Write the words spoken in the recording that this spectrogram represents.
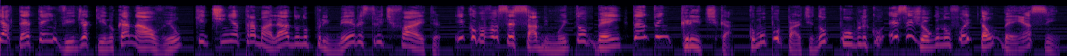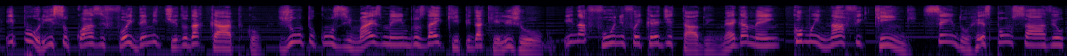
que até tem vídeo aqui no canal, viu? Que tinha trabalhado no primeiro Street Fighter. E como você sabe muito bem, tanto em crítica como por parte do público, esse jogo não foi tão bem assim. E por isso quase foi demitido da Capcom, junto com os demais membros da equipe daquele jogo. E Inafune foi creditado em Mega Man como Inaf King, sendo responsável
